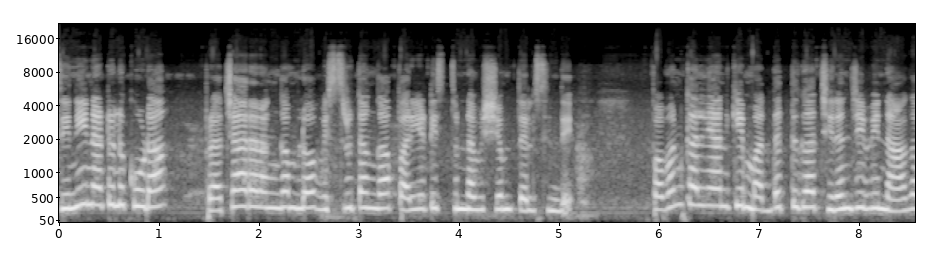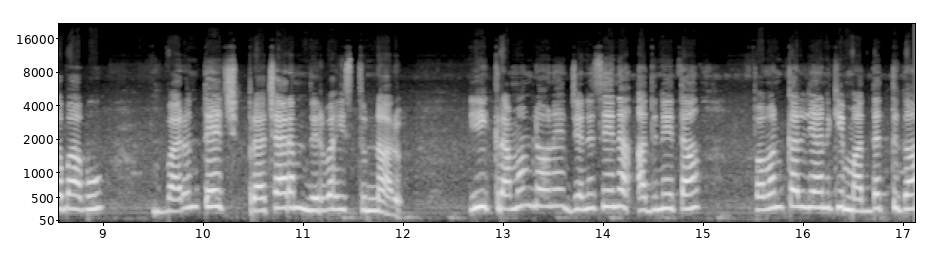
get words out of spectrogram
సినీ నటులు కూడా ప్రచార రంగంలో విస్తృతంగా పర్యటిస్తున్న విషయం తెలిసిందే. పవన్ కళ్యాణ్కి మద్దతుగా చిరంజీవి, నాగబాబు, వరుణ్ తేజ్ ప్రచారం నిర్వహిస్తున్నారు. ఈ క్రమంలోనే జనసేన అధినేత పవన్ కళ్యాణ్కి మద్దతుగా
